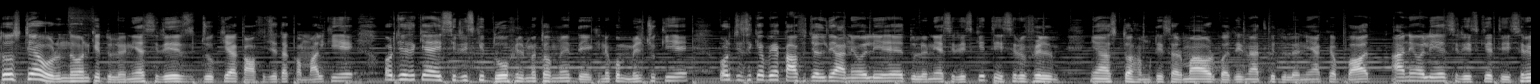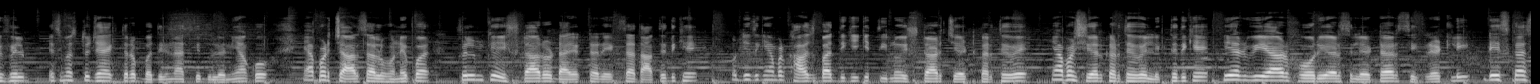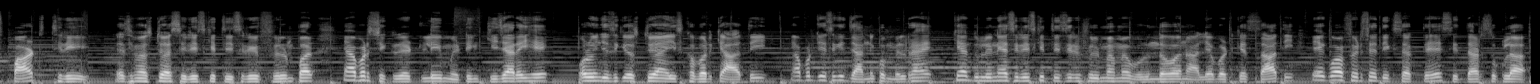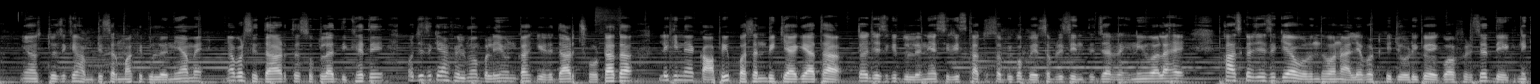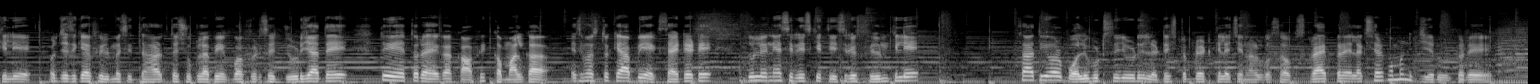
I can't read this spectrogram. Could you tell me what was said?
तो उसके वरुण धवन की दुल्हनिया सीरीज़ जो कि काफ़ी ज़्यादा कमाल की है, और जैसे कि इस सीरीज़ की दो फ़िल्में तो हमें देखने को मिल चुकी है, और जैसे कि अभी काफ़ी जल्दी आने वाली है दुल्हनिया सीरीज़ की तीसरी फ़िल्म, यहाँ तो हमटी शर्मा और बद्रीनाथ की दुल्हनिया के बाद आने वाली है सीरीज़ की तीसरी फ़िल्म, इसमें तो जो एक तरफ़ बद्रीनाथ की दुल्हनिया को यहाँ पर चार साल होने पर फ़िल्म के स्टार और डायरेक्टर एक साथ आते दिखे और जैसे कि यहाँ पर खास बात दिखी कि तीनों स्टार चैट करते हुए, यहाँ पर शेयर करते हुए लिखते दिखे here we are four years later secretly discuss part three ऐसे में सीरीज़ की तीसरी फ़िल्म पर यहाँ पर सीक्रेटली मीटिंग की जा रही है। और जैसे कि इस खबर के आते ही यहाँ पर जैसे कि जानने को मिल रहा है कि यहाँ दुल्हनिया सीरीज़ की तीसरी फ़िल्म में हमें वरुण धवन, आलिया भट्ट के साथ ही एक बार फिर से दिख सकते हैं सिद्धार्थ शुक्ला। यहाँ जैसे कि हमटी शर्मा की दुल्हनिया में यहाँ पर सिद्धार्थ शुक्ला दिखे थे और जैसे कि यहाँ फ़िल्म में भले ही उनका किरदार छोटा था, लेकिन यह काफ़ी पसंद भी किया गया था। तो जैसे कि दुल्हनिया सीरीज़ का तो सभी को बेसब्री से इंतज़ार रहने वाला है, खासकर जैसे कि वरुण धवन, आलिया भट्ट की जोड़ी को एक बार फिर से देखने के लिए और जैसे कि फ़िल्म में सिद्धार्थ शुक्ला भी एक बार फिर से जुड़ जाते हैं तो ये तो रहेगा काफ़ी कमाल का। इसमें तो क्या आप भी एक्साइटेड है दुल्हनिया सीरीज़ की तीसरी फ़िल्म के लिए? साथ ही और बॉलीवुड से जुड़ी लेटेस्ट अपडेट के लिए चैनल को सब्सक्राइब करें लक्ष्य कमेंट ज़रूर करें।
